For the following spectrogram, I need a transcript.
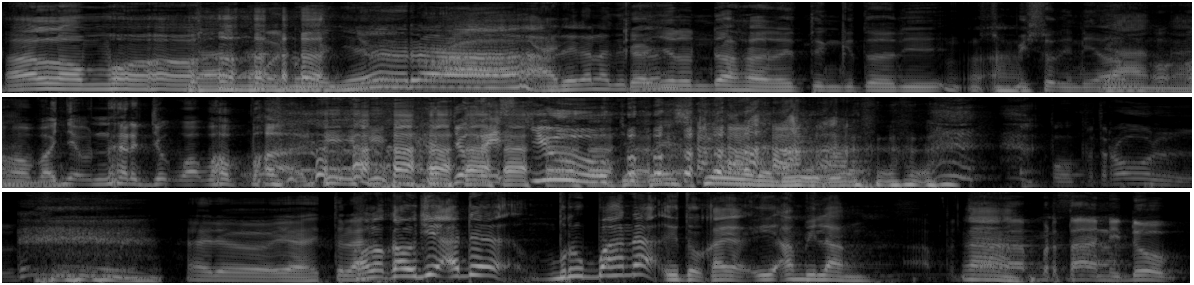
Alamak. Jangan menyerah. Ada kan lagu Kayaknya itu? rendah lah rating kita di episode ini. Jangan. Oh, oh, banyak benar jok bapak nih. jok rescue. Jok rescue tadi. Paw Patrol. Aduh, ya itulah. Kalau kau Ji ada berubah enggak gitu kayak Iam bilang? Cara Nah, bertahan hidup.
